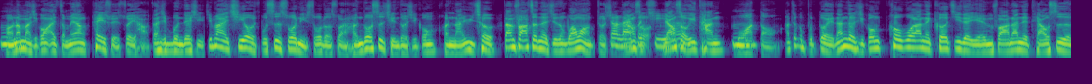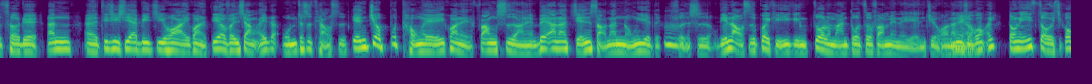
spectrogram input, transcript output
哦，那嘛是讲哎，怎么样配水最好？但是问题是，基本上气候不是说你说了算，很多事情都是讲很难预测。但发生的其实往往就是两手两手一摊，挖倒啊，这个不对。咱都是讲透过咱的科技的研发，咱的调试的策略，咱呃 TGCIP 计划一块第二分项，哎，我们就是调试研究不同的一块的方式啊，被按它减少咱农业的损失。林老师过去已经做了蛮多这方面的研究。那你想讲，哎，当你一走是讲，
